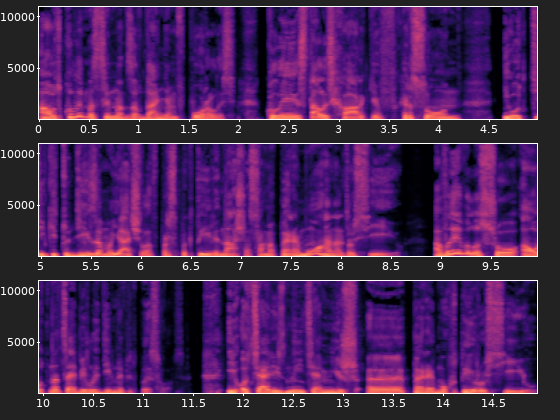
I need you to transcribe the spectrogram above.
А от коли ми з цим надзавданням впорались, коли стались Харків, Херсон, і от тільки тоді замаячила в перспективі наша саме перемога над Росією, а виявилось, що а от на це Білий Дім не підписувався. І оця різниця між е, перемогти Росію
